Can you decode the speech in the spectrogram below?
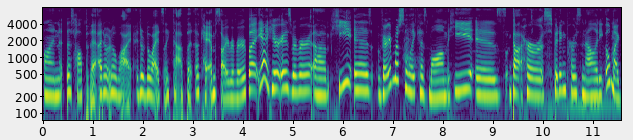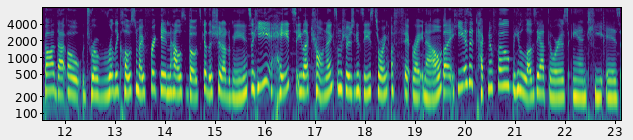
on the top of it. I don't know why. I don't know why it's like that, but okay. I'm sorry, River. But yeah, here is River. Um, he is very much so like his mom. He is got her spitting personality. Oh my god, that boat drove really close to my freaking houseboat. Scared the shit out of me. So he hates electronics. I'm sure as you can see, he's throwing a fit right now. But he is a technophobe. He loves the outdoors and he is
